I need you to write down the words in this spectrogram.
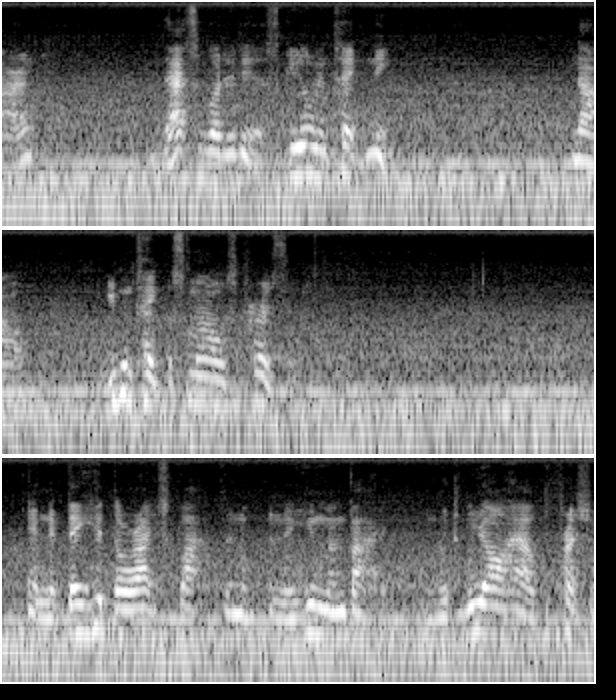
All right, that's what it is: skill and technique. Now, you can take the smallest person and if they hit the right spots in the, in the human body, which we all have pressure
